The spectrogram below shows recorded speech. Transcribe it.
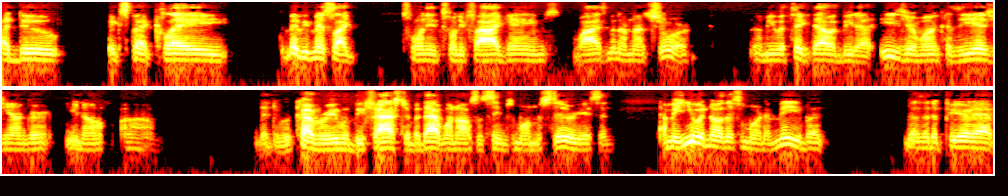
I do expect Klay to maybe miss like 20 to 25 games. Wiseman, I'm not sure. Um, you would think that would be the easier one because he is younger, you know, um, that the recovery would be faster, but that one also seems more mysterious. And I mean, you would know this more than me, but does it appear that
